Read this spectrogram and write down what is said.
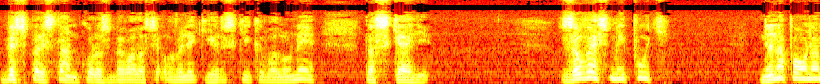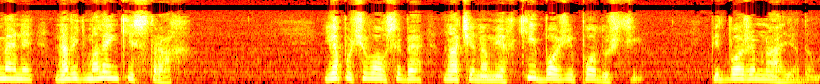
без перестанку розбивалася у великі гірські валуни та скелі. За весь мій путь не напав на мене навіть маленький страх. Я почував себе, наче на м'якій Божій подушці, під Божим наглядом.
